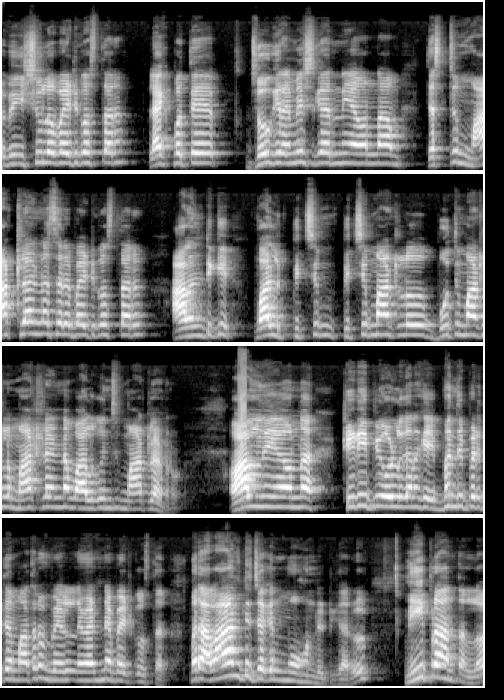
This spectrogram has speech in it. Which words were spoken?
అవి ఇష్యూలో బయటకు వస్తారు? లేకపోతే జోగి రమేష్ గారిని ఏమన్నా జస్ట్ మాట్లాడినా సరే బయటకు వస్తారు? అలాంటికి వాళ్ళు పిచ్చి పిచ్చి మాటలు బూతి మాటలు మాట్లాడినా వాళ్ళ గురించి మాట్లాడరు. వాళ్ళని ఏమన్నా టీడీపీ వాళ్ళు కనుక ఇబ్బంది పెడితే మాత్రం వెంటనే బయటకు వస్తారు. మరి అలాంటి జగన్మోహన్ రెడ్డి గారు మీ ప్రాంతంలో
